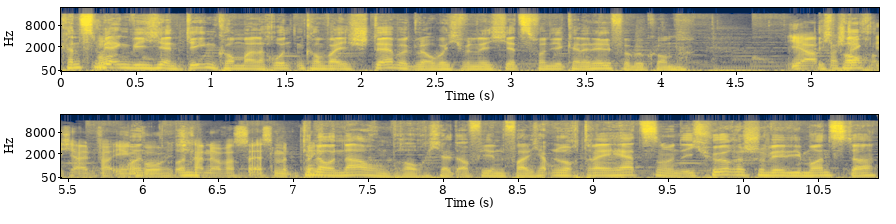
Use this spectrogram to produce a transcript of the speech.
Kannst du mir irgendwie hier entgegenkommen, mal nach unten kommen, weil ich sterbe, glaube ich, wenn ich jetzt von dir keine Hilfe bekomme. Ja, Ich versteck brauch- dich einfach irgendwo. und- ich und- kann dir was zu essen mitbringen. Genau, Nahrung brauche ich halt auf jeden Fall. Ich habe nur noch drei Herzen und ich höre schon wieder die Monster.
